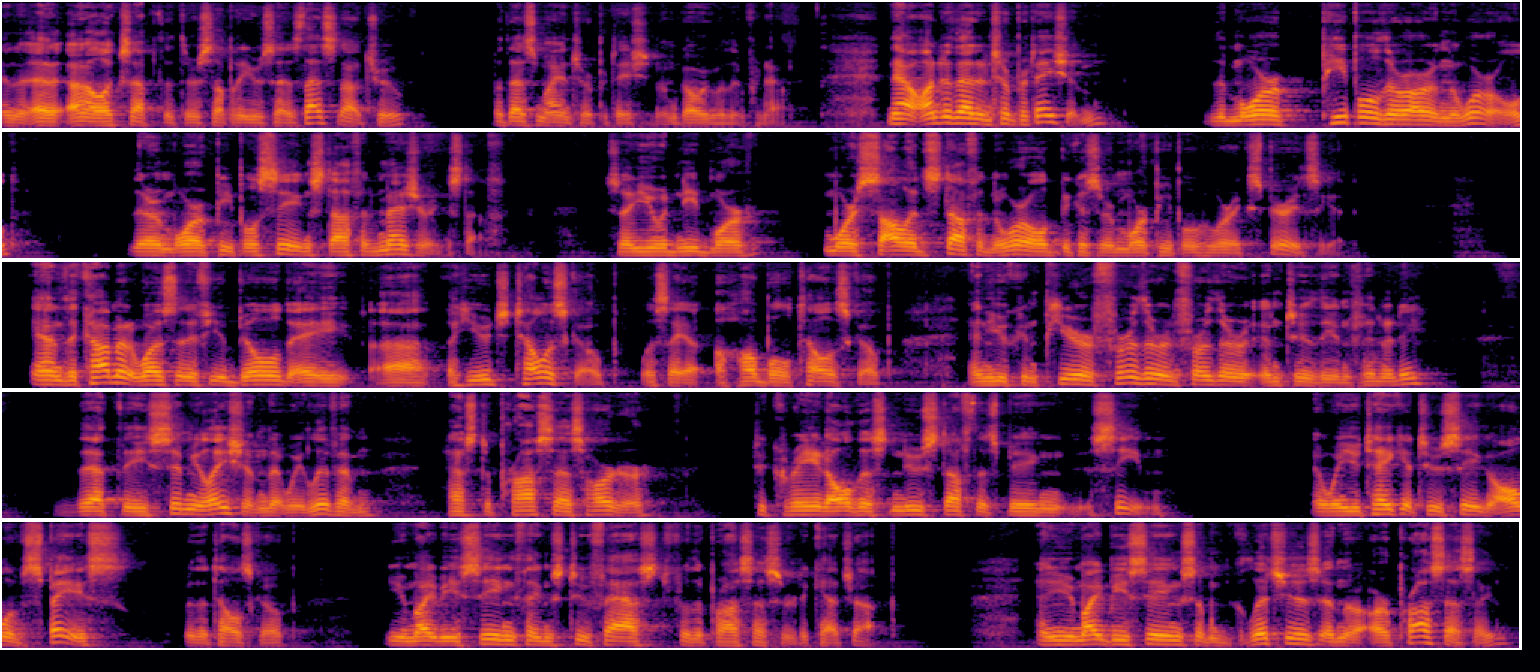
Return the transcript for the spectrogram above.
And I'll accept that there's somebody who says that's not true, but that's my interpretation. I'm going with it for now. Now, under that interpretation, the more people there are in the world, there are more people seeing stuff and measuring stuff. So you would need more, more solid stuff in the world because there are more people who are experiencing it. And the comment was that if you build a, uh, a huge telescope, let's say a, a Hubble telescope, and you can peer further and further into the infinity, that the simulation that we live in has to process harder to create all this new stuff that's being seen. And when you take it to seeing all of space with a telescope, you might be seeing things too fast for the processor to catch up. And you might be seeing some glitches in the, our processing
